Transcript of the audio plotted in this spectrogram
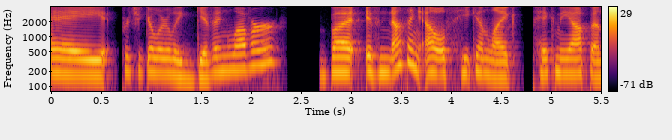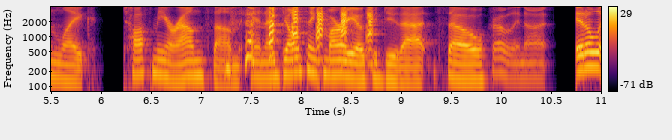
a particularly giving lover, but if nothing else, he can like pick me up and like toss me around some and I don't think Mario could do that. So Probably not. it'll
